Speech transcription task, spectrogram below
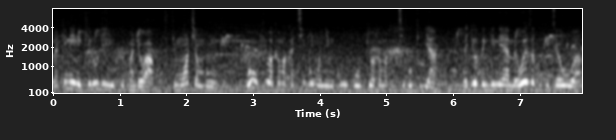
lakini nikirudi upande wako, tukimwacha mbunge, wewe ukiwa kama katibu mwenye nguvu, ukiwa kama katibu kijana, najua pengine ameweza kukuteua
